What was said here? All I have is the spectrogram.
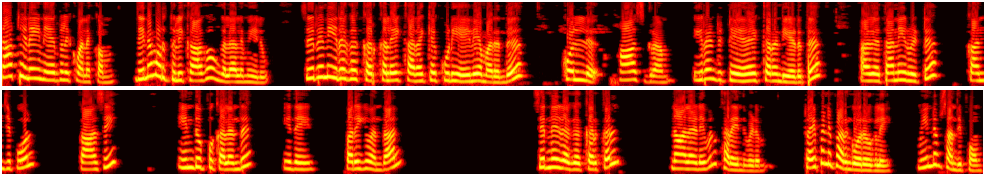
நாட்டினை நேர்களுக்கு வணக்கம். தினம் ஒரு துளிக்காக உங்கள் அலமையிலும் சிறுநீரக கற்களை கரைக்கக்கூடிய இலைய மருந்து கொல்லு ஹாஸ் கிராம் இரண்டு கரண்டி எடுத்து அதை தண்ணீர் விட்டு கஞ்சி போல் காசி இந்துப்பு கலந்து இதை பருகி வந்தால் சிறுநீரக கற்கள் நாளடைவில் கரைந்துவிடும். ட்ரை பண்ணி பாருங்க உறவுகளை. மீண்டும் சந்திப்போம்.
